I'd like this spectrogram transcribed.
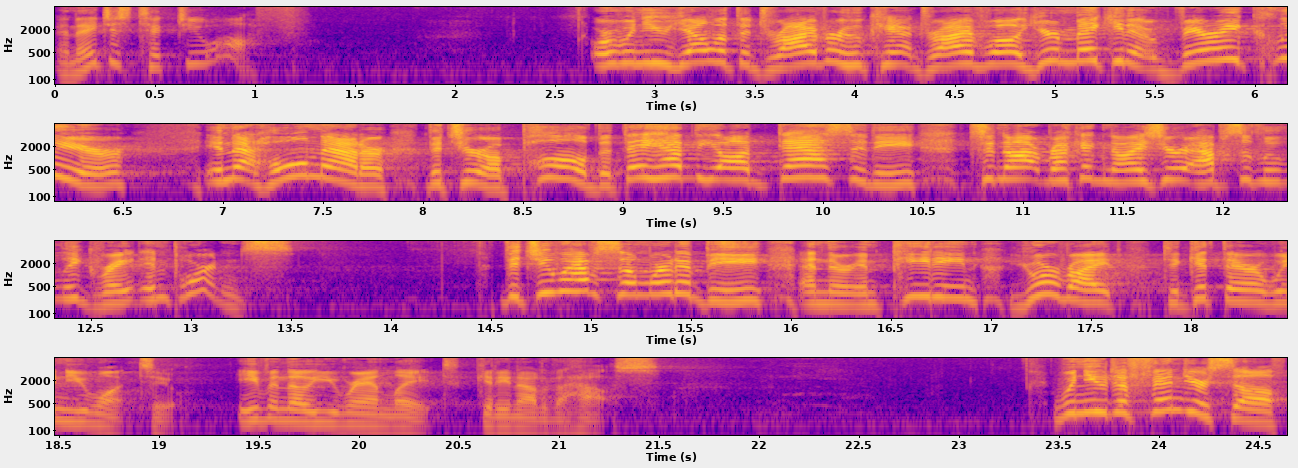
And they just ticked you off. Or when you yell at the driver who can't drive well, you're making it very clear in that whole matter that you're appalled that they had the audacity to not recognize your absolutely great importance. That you have somewhere to be and they're impeding your right to get there when you want to even though you ran late getting out of the house. When you defend yourself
